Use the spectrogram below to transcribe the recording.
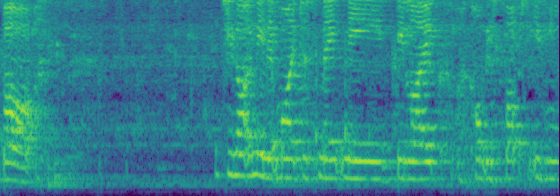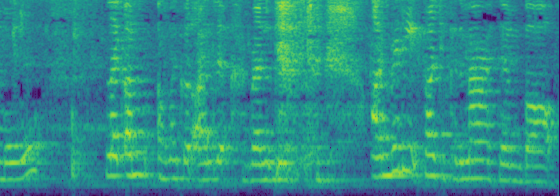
But do you know what I mean? It might just make me be like I can't be fucked even more. Like I'm. Oh my god, I look horrendous. I'm really excited for the marathon, but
